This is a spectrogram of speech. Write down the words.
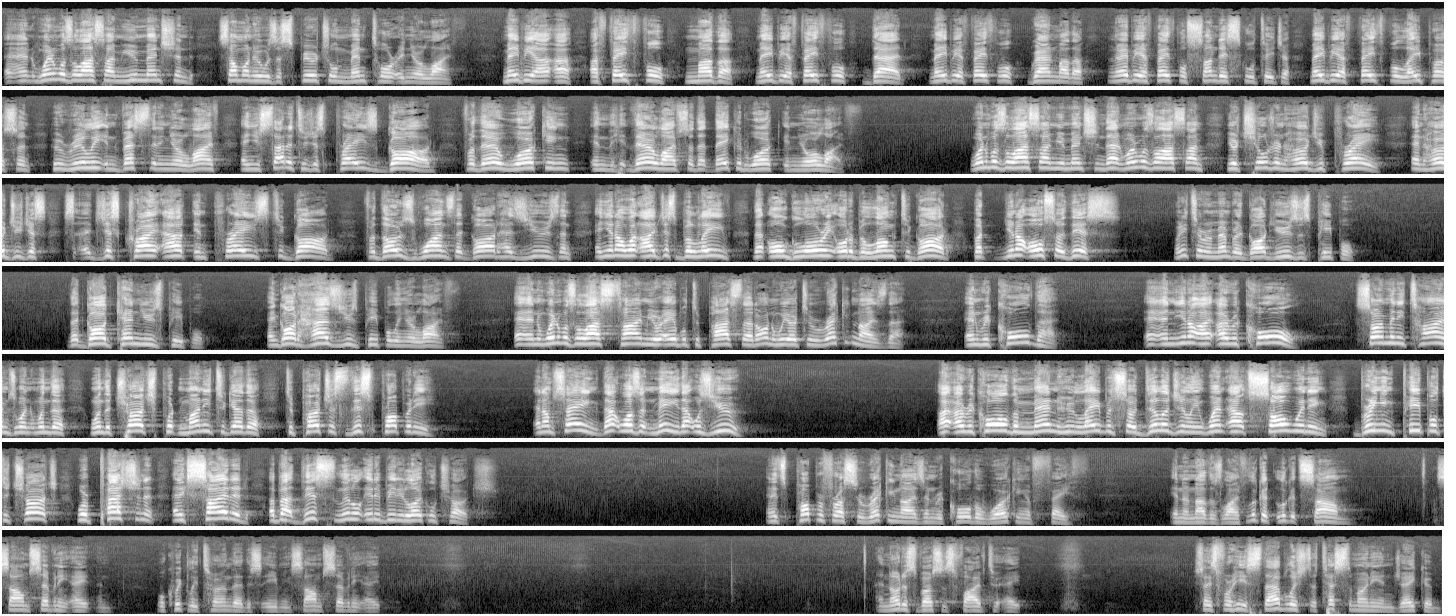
And when was the last time you mentioned someone who was a spiritual mentor in your life? Maybe a, a, a faithful mother, maybe a faithful dad, maybe a faithful grandmother, maybe a faithful Sunday school teacher, maybe a faithful layperson who really invested in your life and you started to just praise God for their working in their life so that they could work in your life. When was the last time you mentioned that? When was the last time your children heard you pray and heard you just, just cry out in praise to God for those ones that God has used? And, and you know what? I just believe that all glory ought to belong to God. But you know also this we need to remember that God uses people, that God can use people, and God has used people in your life. And when was the last time you were able to pass that on? We are to recognize that and recall that. And, you know, I, I recall So many times when, when, the, when the church put money together to purchase this property, and I'm saying that wasn't me, that was you. I, I recall the men who labored so diligently, went out soul winning, bringing people to church, were passionate and excited about this little itty bitty local church. And it's proper for us to recognize and recall the working of faith in another's life. Look at, look at Psalm, Psalm 78, and we'll quickly turn there this evening. Psalm 78. And notice verses 5 to 8. He says, For he established a testimony in Jacob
